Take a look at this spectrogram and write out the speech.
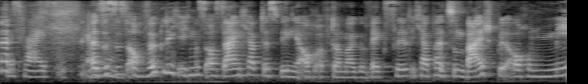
Das weiß ich. Ja. Also es ist auch wirklich, ich muss auch sagen, ich habe deswegen ja auch öfter mal gewechselt. Ich habe halt zum Beispiel auch ein mega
